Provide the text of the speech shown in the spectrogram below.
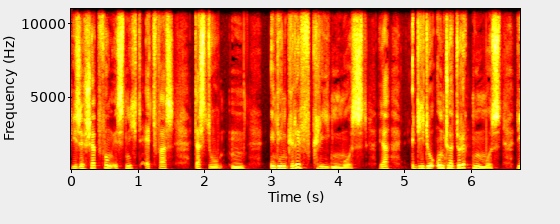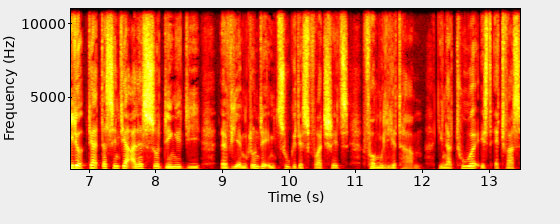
Diese Schöpfung ist nicht etwas, das du hm, in den Griff kriegen musst, ja, die du unterdrücken musst, die du, ja, das sind ja alles so Dinge, die äh, wir im Grunde im Zuge des Fortschritts formuliert haben. Die Natur ist etwas,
